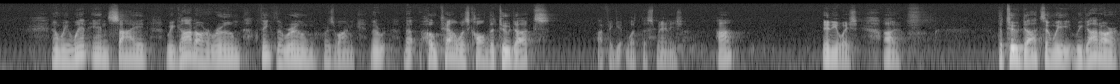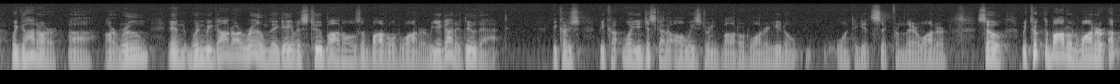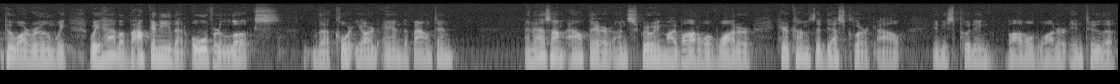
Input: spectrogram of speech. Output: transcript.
And we went inside. We got our room. I think the room, where's Bonnie? The, the hotel was called the Two Ducks. I forget what the Spanish, huh? Anyways, uh, the two ducks, and we, we got our we got our uh, our room. And when we got our room, they gave us two bottles of bottled water. Well, you got to do that because because well, you just got to always drink bottled water. You don't want to get sick from their water. So we took the bottled water up to our room. We, we have a balcony that overlooks the courtyard and the fountain. And as I'm out there unscrewing my bottle of water, here comes the desk clerk out, and he's putting bottled water into the,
